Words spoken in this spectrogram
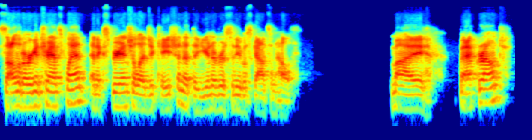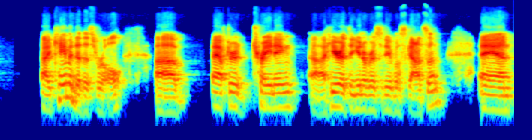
solid organ transplant, and experiential education at the University of Wisconsin Health. My background, I came into this role uh, after training uh, here at the University of Wisconsin and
